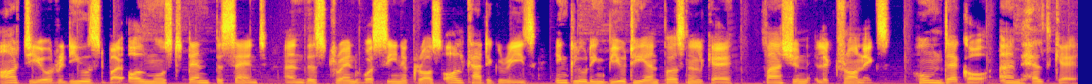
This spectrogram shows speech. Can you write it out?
RTO reduced by almost 10%, and this trend was seen across all categories, including beauty and personal care, fashion, electronics, home decor, and healthcare,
